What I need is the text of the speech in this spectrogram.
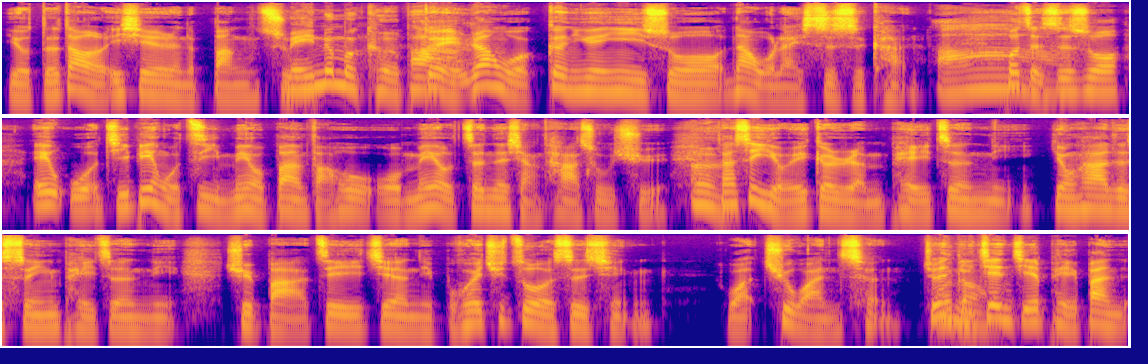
有得到了一些人的帮助，没那么可怕。对，让我更愿意说，那我来试试看。啊，或者是说，哎，我即便我自己没有办法，或我没有真的想踏出去，嗯，但是有一个人陪着你，用他的声音陪着你，去把这一件你不会去做的事情完去完成，就是你间接陪伴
